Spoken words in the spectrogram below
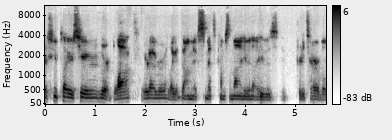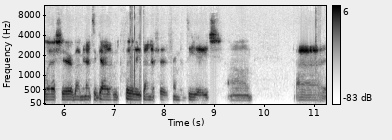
a few players here who are blocked or whatever, like a Dominic Smith comes to mind, even though he was pretty terrible last year. But I mean that's a guy that would clearly benefit from a DH. Um, uh,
